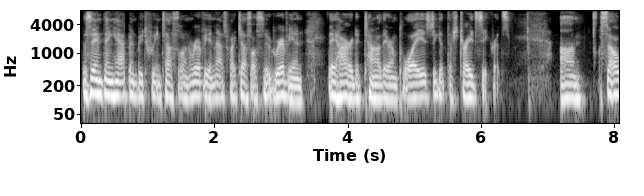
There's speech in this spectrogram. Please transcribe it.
The same thing happened between Tesla and Rivian. That's why Tesla sued Rivian. They hired a ton of their employees to get their trade secrets. Um, so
